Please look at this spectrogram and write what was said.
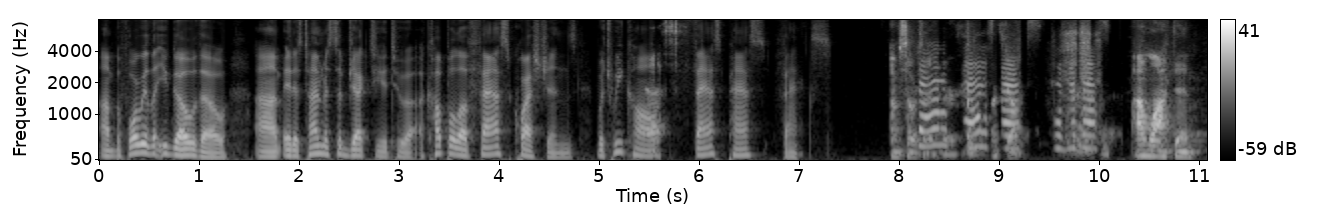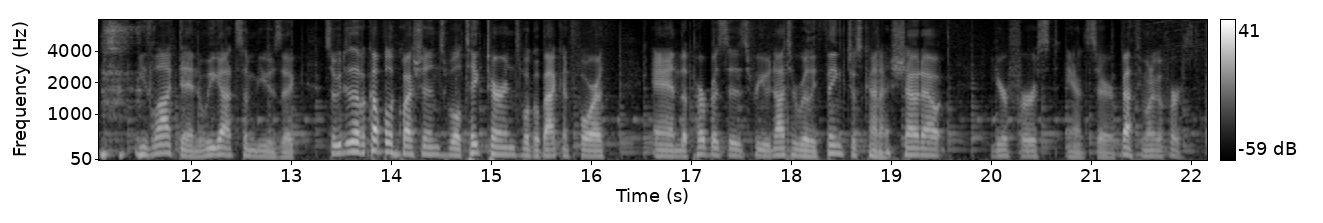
Um, before we let you go, though, um, it is time to subject you to a, a couple of fast questions, which we call Yes. fast pass facts. I'm so excited. fast, for fast, Let's go. fast, fast, fast, fast. I'm locked in. He's locked in. We got some music. So we just have a couple of questions. We'll take turns. We'll go back and forth. And the purpose is for you not to really think, just kind of shout out your first answer. Beth, you want to go first?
